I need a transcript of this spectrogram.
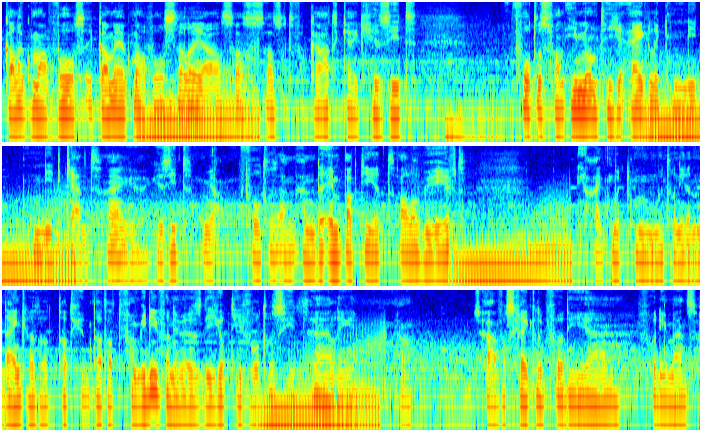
kan, ik, maar voor, ik kan mij ook maar voorstellen, ja, als, als, als advocaat, kijk, je ziet foto's van iemand die je eigenlijk niet, niet kent. Je, je ziet ja, foto's en, en de impact die het al op u heeft ja, ik moet, moet er niet aan denken dat dat, dat, dat familie van u is die je op die foto's ziet uh, liggen. Ja. Dus ja, verschrikkelijk voor die, uh, voor die mensen.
